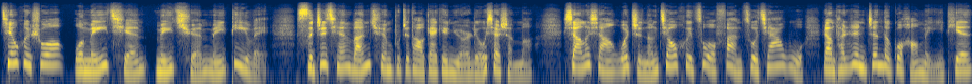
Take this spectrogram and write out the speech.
千惠说：“我没钱、没权、没地位，死之前完全不知道该给女儿留下什么。想了想，我只能教会做饭、做家务，让她认真地过好每一天，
